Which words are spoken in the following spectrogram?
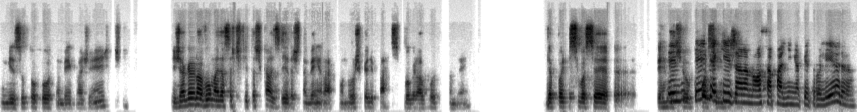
O Miso tocou também com a gente. E já gravou uma dessas fitas caseiras também lá conosco. Ele participou, gravou também. Depois, se você permitiu... Ele esteve aqui já na nossa palhinha petroleira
